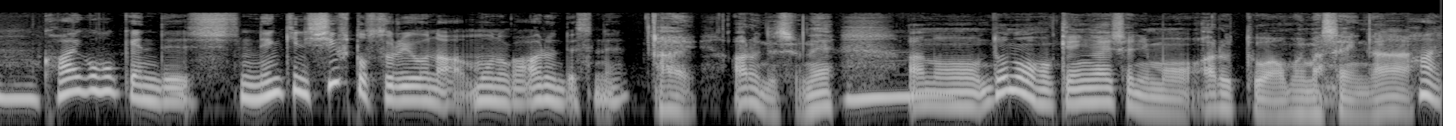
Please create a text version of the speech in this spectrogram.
うん、介護保険でし年金にシフトするようなものがあるんですね。はい。あるんですよね。あの、どの保険会社にもあるとは思いませんが、はい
